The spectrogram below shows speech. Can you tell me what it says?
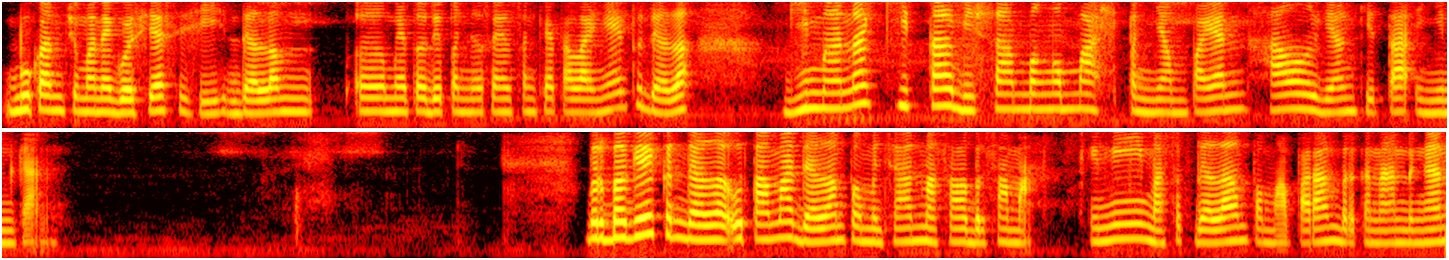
bukan cuma negosiasi sih, dalam e, metode penyelesaian sengketa lainnya itu adalah gimana kita bisa mengemas penyampaian hal yang kita inginkan. Berbagai kendala utama dalam pemecahan masalah bersama. Ini masuk dalam pemaparan berkenaan dengan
